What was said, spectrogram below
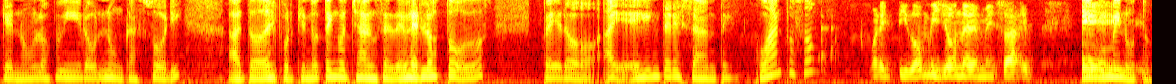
que no los miro nunca, sorry a todos porque no tengo chance de verlos todos, pero es interesante. ¿Cuántos son? 42 millones de mensajes. En un eh, minuto.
